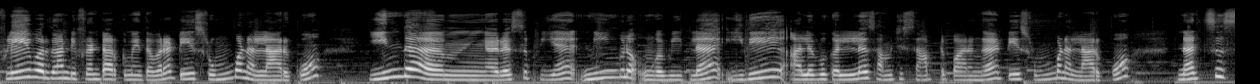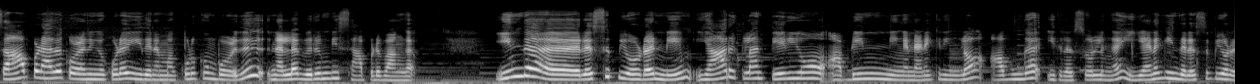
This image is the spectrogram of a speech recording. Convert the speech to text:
ஃப்ளேவர் தான் டிஃப்ரெண்ட்டாக இருக்குமே தவிர டேஸ்ட் ரொம்ப நல்லாயிருக்கும் இந்த ரெசிப்பியை நீங்களும் உங்கள் வீட்டில் இதே அளவுகளில் சமைச்சு சாப்பிட்டு பாருங்கள் டேஸ்ட் ரொம்ப நல்லாயிருக்கும் நட்ஸு சாப்பிடாத குழந்தைங்க கூட இதை நம்ம கொடுக்கும் பொழுது நல்லா விரும்பி சாப்பிடுவாங்க. இந்த ரெசிபியோட நேம் யாருக்கெல்லாம் தெரியும் அப்படின்னு நீங்கள் நினைக்கிறீங்களோ அவங்க இதில் சொல்லுங்கள் எனக்கு இந்த ரெசிபியோட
